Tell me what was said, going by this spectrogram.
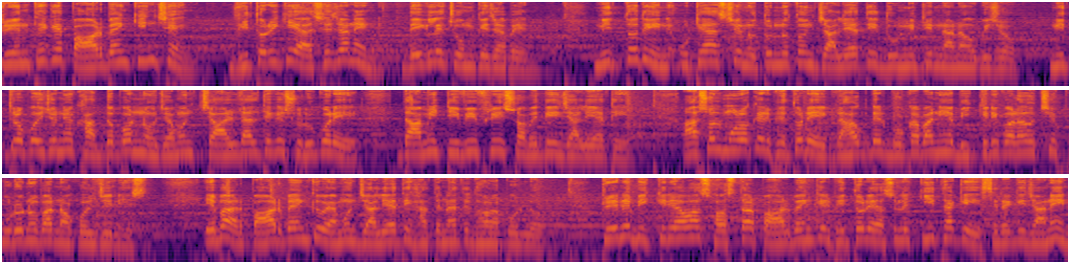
ট্রেন থেকে পাওয়ার ব্যাংক কিনছেন? ভিতরে কি আছে জানেন? দেখলে চমকে যাবেন। নিত্যদিন উঠে আসছে নতুন নতুন জালিয়াতি দুর্নীতির নানা অভিযোগ। নিত্য প্রয়োজনীয় খাদ্যপণ্য যেমন চাল ডাল থেকে শুরু করে দামি টিভি, ফ্রিজ সবেতেই জালিয়াতি। আসল মোড়কের ভেতরে গ্রাহকদের বোকা বানিয়ে বিক্রি করা হচ্ছে পুরনো বা নকল জিনিস। এবার পাওয়ার ব্যাংকেও এমন জালিয়াতি হাতে নাতে ধরা পড়ল। ট্রেনে বিক্রি হওয়া সস্তার পাওয়ার ব্যাংকের ভিতরে আসলে কি থাকে সেটা কি জানেন?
